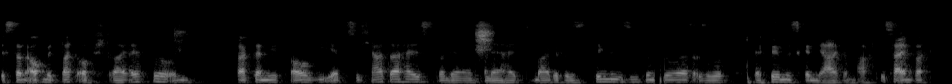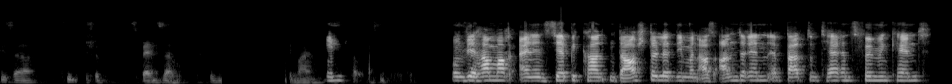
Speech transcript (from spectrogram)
ist dann auch mit Bud auf Streife und fragt dann die Frau, wie ihr Psychiater heißt, weil, er, weil er halt magische Dinge sieht und sowas. Also der Film ist genial gemacht. Ist einfach dieser typische Spencer, den man und, verpassen sollte. Und wir haben auch einen sehr bekannten Darsteller, den man aus anderen äh, Bud und Terence Filmen kennt.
